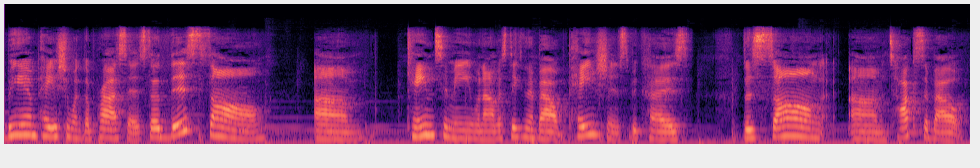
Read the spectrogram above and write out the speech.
Being patient with the process. So, this song um, came to me when I was thinking about patience because the song um, talks about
